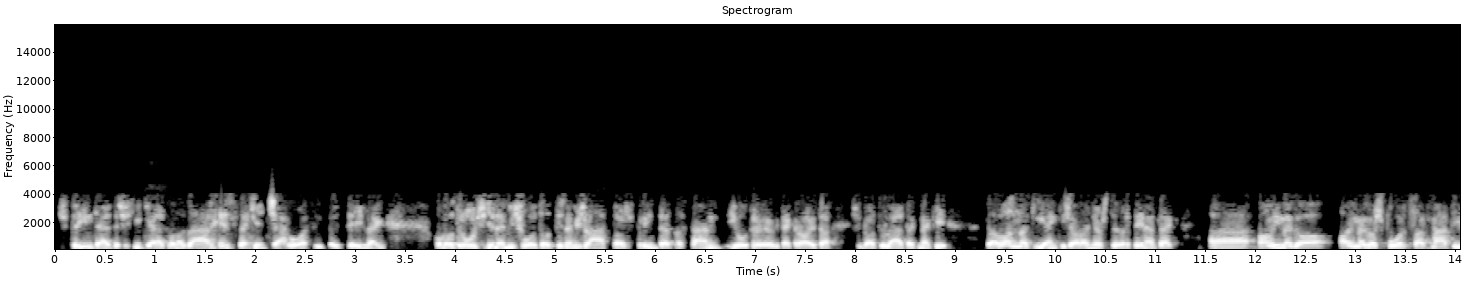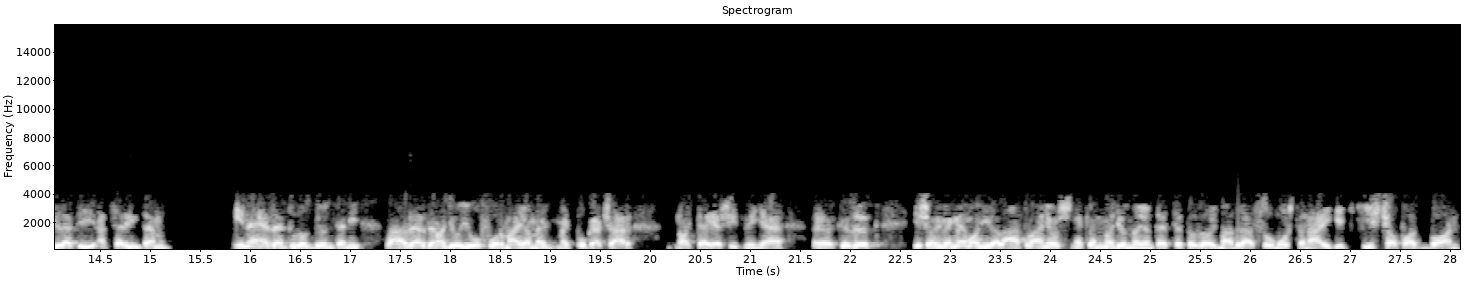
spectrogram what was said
sprintelt, és hogy ki kellett volna zárni, és szegény csávó azt hitt, hogy tényleg holott Rócs ugye nem is volt ott, és nem is látta a sprintet, aztán jót röhögtek rajta, és gratuláltak neki. Szóval vannak ilyen kis aranyos történetek. Uh, ami, meg a, ami meg a sportszakmát illeti, hát szerintem én nehezen tudok dönteni Valverde nagyon jó formája, meg, meg Pogácsár nagy teljesítménye között, és ami meg nem annyira látványos, nekem nagyon-nagyon tetszett az, hogy Madrászó mostanáig egy kis csapatban,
